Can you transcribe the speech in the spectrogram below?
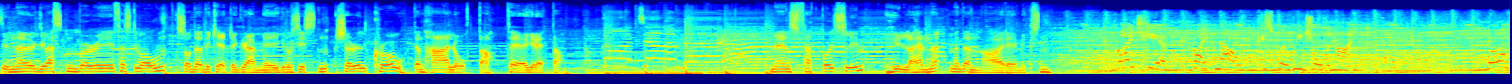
Under Glastonbury-festivalen så dedikerte Grammy-grossisten Sheryl Crow denne låta til Greta. Mens Fatboy Slim hylla henne med denne remixen. Right here, right now, is where we draw the line. The world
